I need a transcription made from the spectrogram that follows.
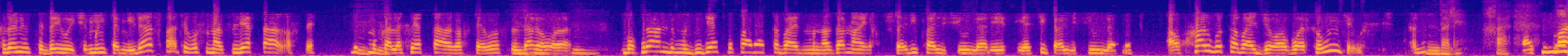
کړنې چې دوی وایي چې موږ ته میراث پاتې اوس مسؤلیت تا غوښته مکلفیت تا غوښته اوس دغه بحران د مدیریت لپاره ته باید منظمه اقتصادي پالیسي ولري سیاسي پالیسي ولري او خلکو ته باید جواب ورکوونکي اوسي بله ښه ما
